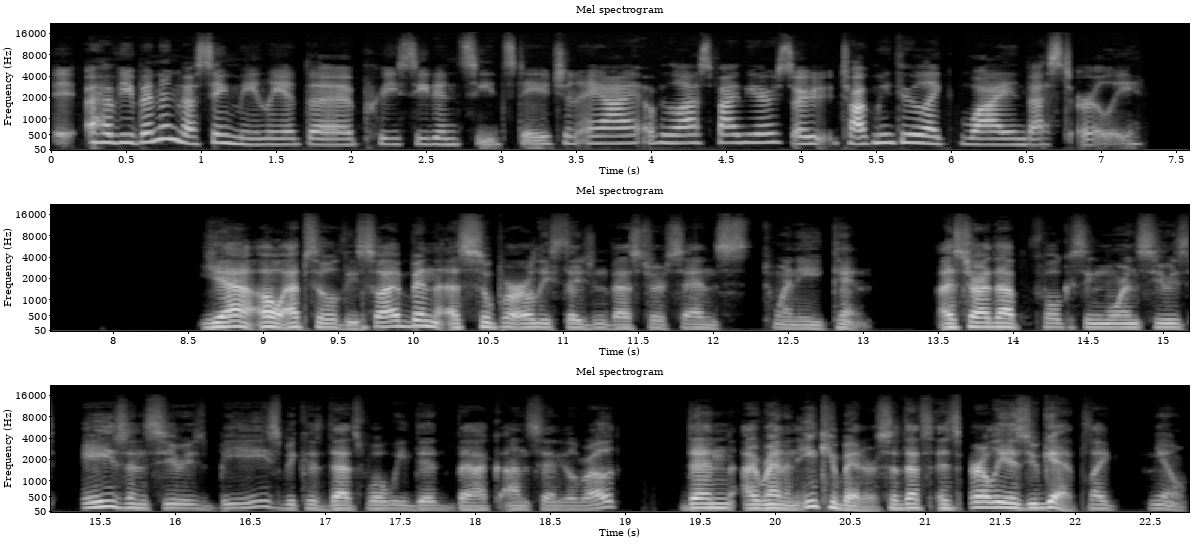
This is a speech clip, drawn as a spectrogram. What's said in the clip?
it, have you been investing mainly at the pre-seed and seed stage in AI over the last 5 years or talk me through like why invest early? Yeah, oh, absolutely. So I've been a super early stage investor since 2010. I started up focusing more on Series A's and Series B's because that's what we did back on Sand Hill Road. Then I ran an incubator. So that's as early as you get. Like, you know,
